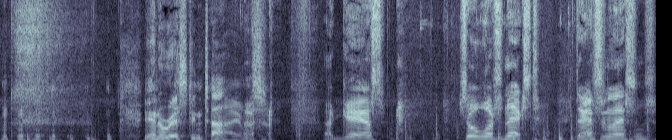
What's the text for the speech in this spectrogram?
Interesting times. I guess. So what's next? Dancing lessons?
